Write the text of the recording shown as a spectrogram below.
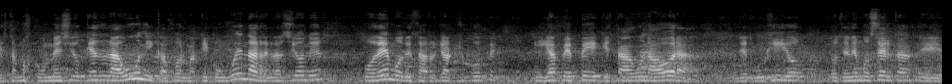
estamos convencidos que es la única forma, que con buenas relaciones podemos desarrollar Chocope y APP, que está a una hora de Trujillo, lo tenemos cerca, eh,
